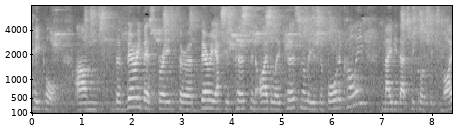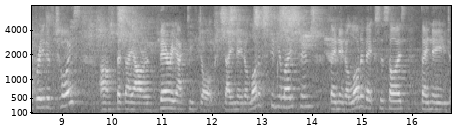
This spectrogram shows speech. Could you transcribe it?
people. Um, the very best breed for a very active person, I believe personally, is a Border Collie. Maybe that's because it's my breed of choice, um, but they are a very active dog. They need a lot of stimulation, they need a lot of exercise, they need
